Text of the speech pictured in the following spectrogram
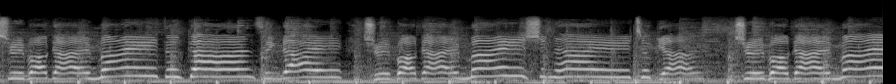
ช่วยบอกได้ไหมต้องการสิ่งใด ช่วยบอกได้ไหมฉันให้ทุกอย่าง ช่วยบอกได้ไหม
